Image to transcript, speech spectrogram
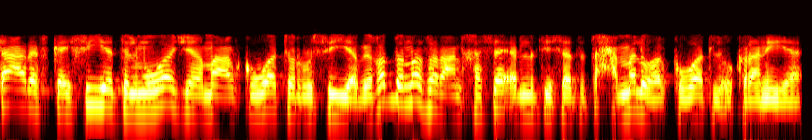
تعرف كيفية المواجهة مع القوات الروسية بغض النظر عن الخسائر التي ستتحملها القوات الأوكرانية.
